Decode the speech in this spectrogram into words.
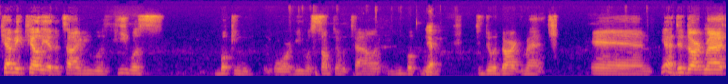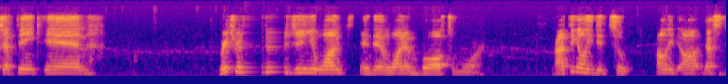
Kevin Kelly at the time he was he was booking or he was something with talent and he booked me Yeah. to do a dark match. And yeah I did dark match I think in Richmond Virginia once, and then one in Baltimore. I think I only did two. I only uh, that's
